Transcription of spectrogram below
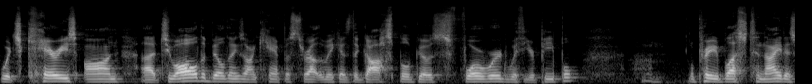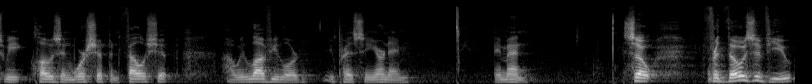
which carries on uh, to all the buildings on campus throughout the week as the gospel goes forward with your people. Um, we pray you bless tonight as we close in worship and fellowship. Uh, we love you, Lord. We pray this in your name. Amen. So, for those of you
